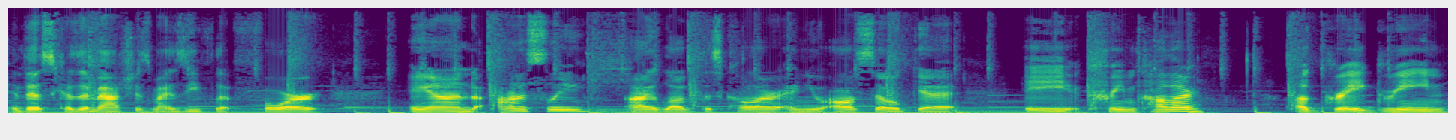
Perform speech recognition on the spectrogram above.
this because it matches my Z Flip 4. And honestly, I love this color. And you also get a cream color, a gray green,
